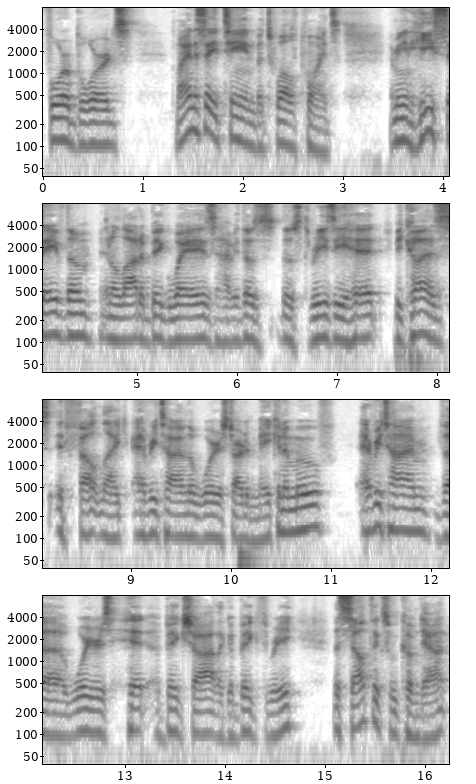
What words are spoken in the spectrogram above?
four boards, minus 18, but 12 points. I mean, he saved them in a lot of big ways. I mean, those those threes he hit because it felt like every time the Warriors started making a move, every time the Warriors hit a big shot, like a big three, the Celtics would come down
